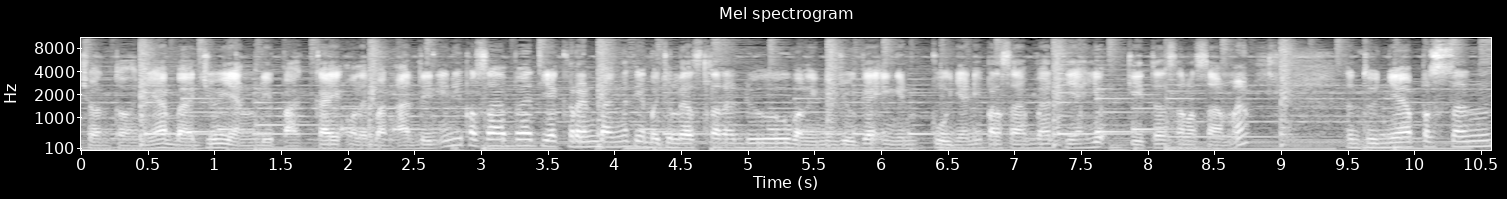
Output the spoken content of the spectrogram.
Contohnya baju yang dipakai oleh Bang Adin ini persahabat ya. Keren banget ya baju Leslar aduh Bang Imin juga ingin punya nih persahabat ya. Yuk kita sama-sama tentunya pesan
